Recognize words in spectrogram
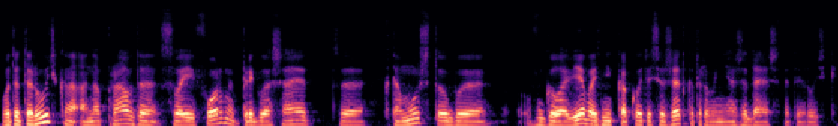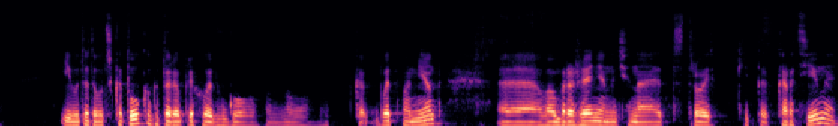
Вот эта ручка, она, правда, своей формой приглашает э, к тому, чтобы в голове возник какой-то сюжет, которого не ожидаешь от этой ручки. И вот эта вот шкатулка, которая приходит в голову, ну, как в этот момент э, воображение начинает строить какие-то картины,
